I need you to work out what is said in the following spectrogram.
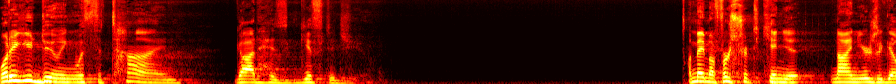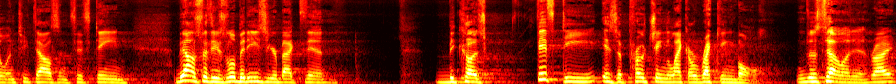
What are you doing with the time God has gifted you? I made my first trip to Kenya nine years ago in 2015. I'll be honest with you, it was a little bit easier back then because 50 is approaching like a wrecking ball. I'm just telling you, right?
